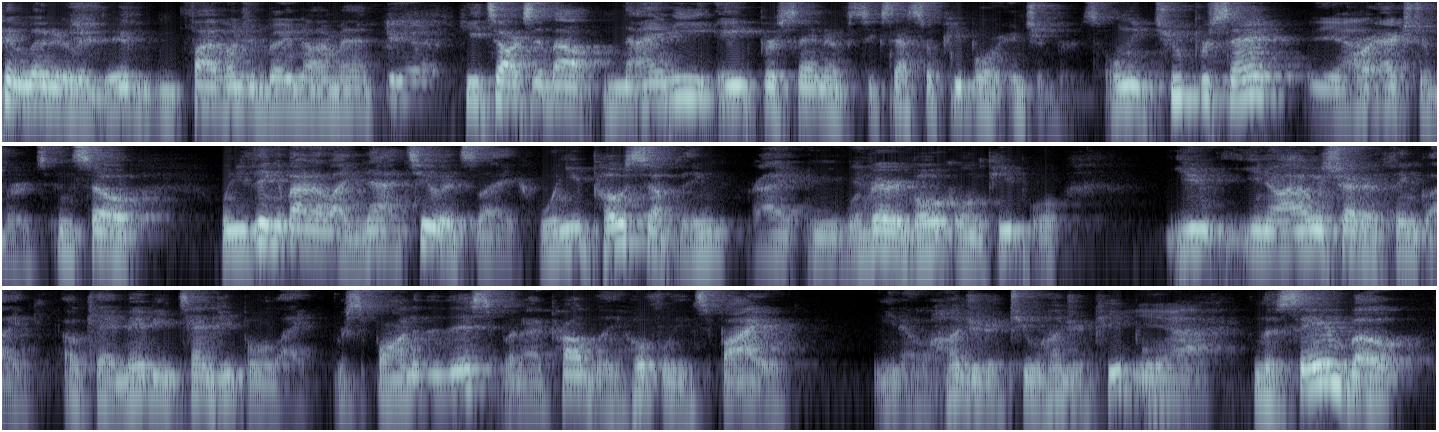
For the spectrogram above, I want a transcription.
literally, dude, 500 billion dollar man. yeah He talks about 98% of successful people are introverts. Only 2% yeah are extroverts. And so when you think about it like that too, it's like when you post something, right? And we're very vocal in people. You you know, I always try to think like, okay, maybe ten people like responded to this, but I probably hopefully inspired, you know, hundred or two hundred people. yeah In the same boat,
